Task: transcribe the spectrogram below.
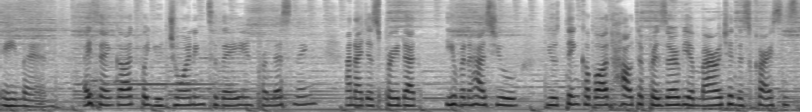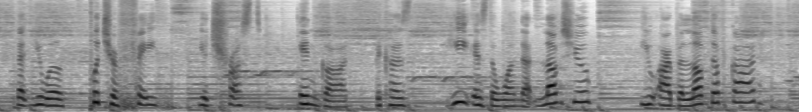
amen. I thank God for you joining today and for listening. And I just pray that even as you you think about how to preserve your marriage in this crisis, that you will put your faith, your trust in God, because He is the one that loves you you are beloved of God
